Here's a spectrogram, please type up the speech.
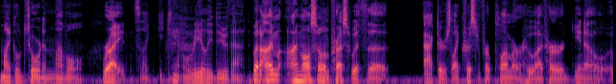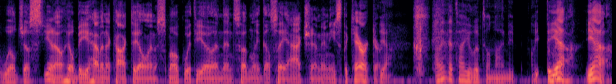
Michael Jordan level, Right. it's like you can't really do that. But I'm I'm also impressed with the actors like Christopher Plummer, who I've heard, you know, will just, you know, he'll be having a cocktail and a smoke with you, and then suddenly they'll say action, and he's the character. Yeah, I think that's how you live till ninety. Like, Yeah, yeah.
